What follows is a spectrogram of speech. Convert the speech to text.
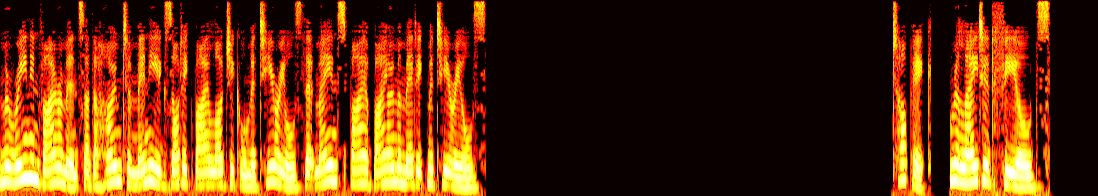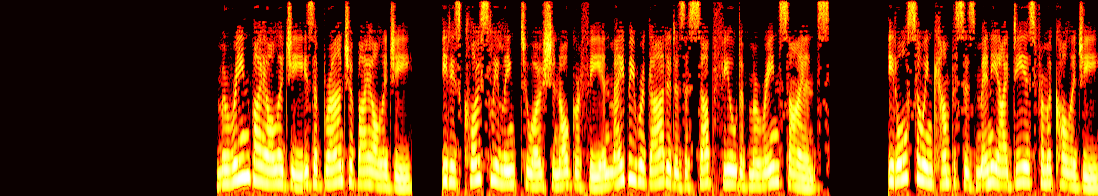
Marine environments are the home to many exotic biological materials that may inspire biomimetic materials. Related fields. Marine biology is a branch of biology. It is closely linked to oceanography and may be regarded as a sub-field of marine science. It also encompasses many ideas from ecology.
